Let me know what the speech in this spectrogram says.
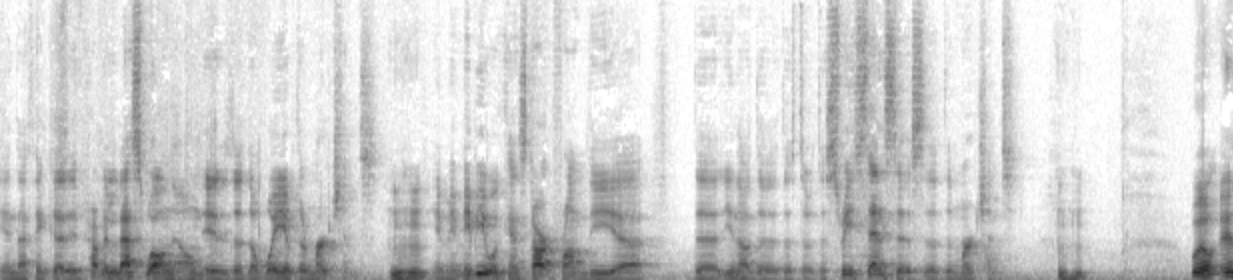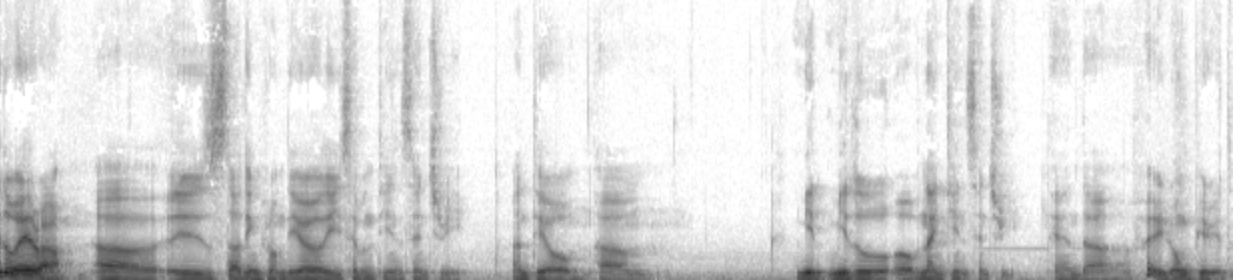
And I think uh, it's probably less well known is the, the way of the merchants. Mm-hmm. maybe we can start from the, uh, the you know the, the, the, three senses of the merchants. Well, Edo era uh, is starting from the early 17th century until um, mid middle of 19th century, and a uh, very long period,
